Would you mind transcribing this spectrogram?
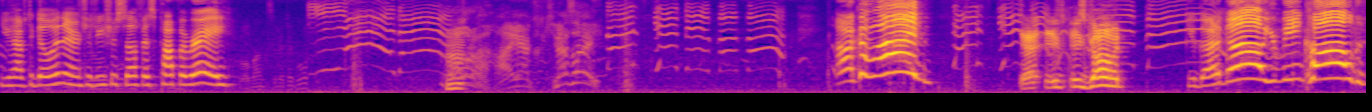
You have to go in there and introduce yourself as Papa Rei. Mm. Oh, come on! Yeah, he's, he's going. You gotta go! You're being called!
